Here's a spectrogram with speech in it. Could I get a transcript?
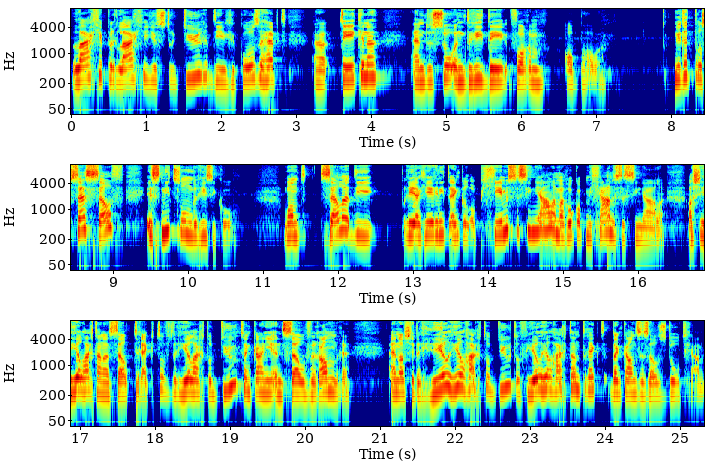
laagje per laagje je structuur die je gekozen hebt uh, tekenen en dus zo een 3D-vorm opbouwen. Nu, dit proces zelf is niet zonder risico. Want cellen die reageren niet enkel op chemische signalen, maar ook op mechanische signalen. Als je heel hard aan een cel trekt of er heel hard op duwt, dan kan je een cel veranderen. En als je er heel, heel hard op duwt of heel, heel hard aan trekt, dan kan ze zelfs doodgaan.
